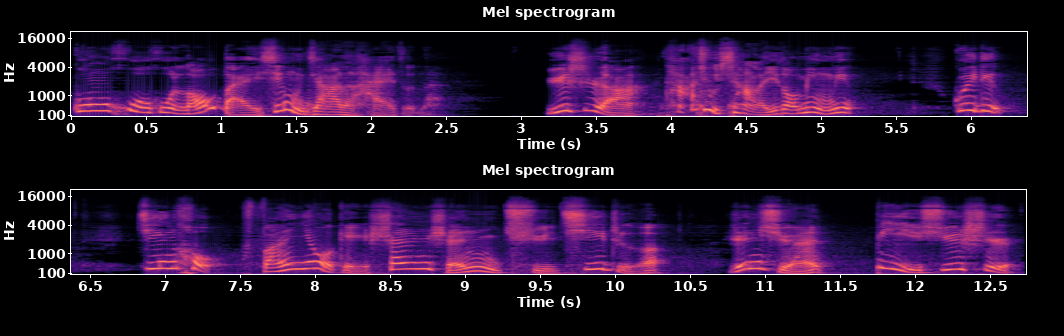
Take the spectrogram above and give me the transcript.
光霍霍老百姓家的孩子呢？于是啊，他就下了一道命令，规定。今后凡要给山神娶妻者，人选必须是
